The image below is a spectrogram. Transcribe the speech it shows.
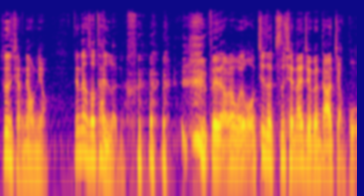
就是想尿尿，因为那个时候太冷。对的，我我记得之前那集有跟大家讲过，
